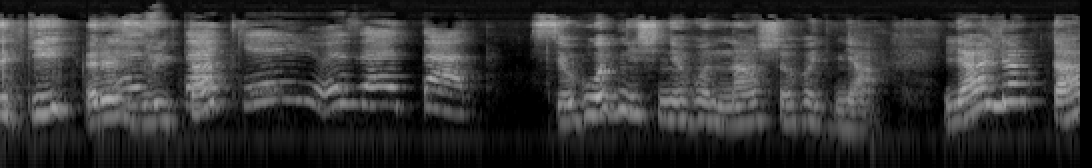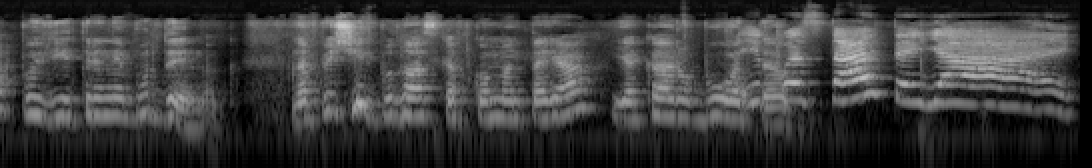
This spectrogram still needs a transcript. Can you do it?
Такий результат такий результат. сьогоднішнього нашого дня. Ляля та повітряний будинок. Напишіть, будь ласка, в коментарях, яка І робота. поставте лайк.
